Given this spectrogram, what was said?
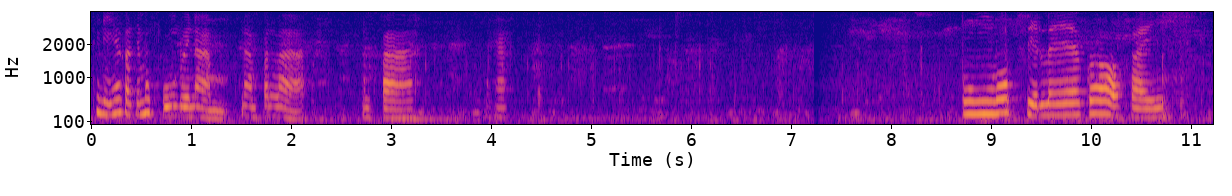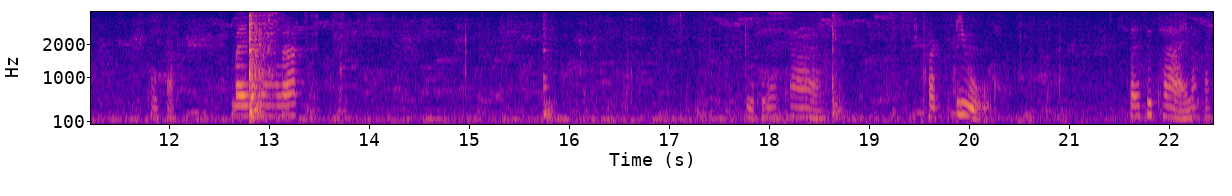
ทีนี้เราก็จะมาปรุงโดยน้ำน้ำปลาร้าน้ำปลานะคะปรุงรสเสร็จแล้วก็ใส่นี่ค่ะใบแมงลักสุดแล้วค่ะผักติ้วใส่สุดท้ายนะคะ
